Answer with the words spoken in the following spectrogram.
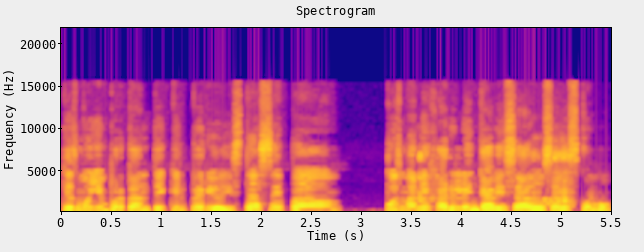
que es muy importante que el periodista sepa pues manejar el encabezado, ¿sabes cómo?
